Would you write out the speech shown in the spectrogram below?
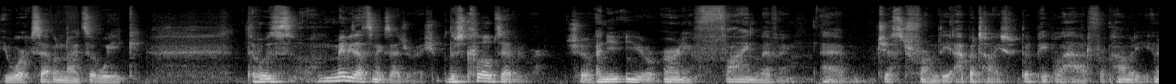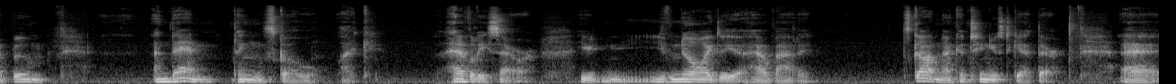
You work seven nights a week. There was maybe that's an exaggeration, but there's clubs everywhere. Sure. And you, you're earning a fine living um, just from the appetite that people had for comedy in a boom. And then things go like heavily sour. You you've no idea how bad it, it's gotten and continues to get there. Uh,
